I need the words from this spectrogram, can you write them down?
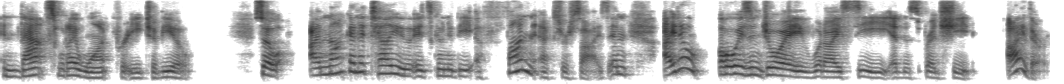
And that's what I want for each of you. So I'm not going to tell you it's going to be a fun exercise. And I don't always enjoy what I see in the spreadsheet either,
